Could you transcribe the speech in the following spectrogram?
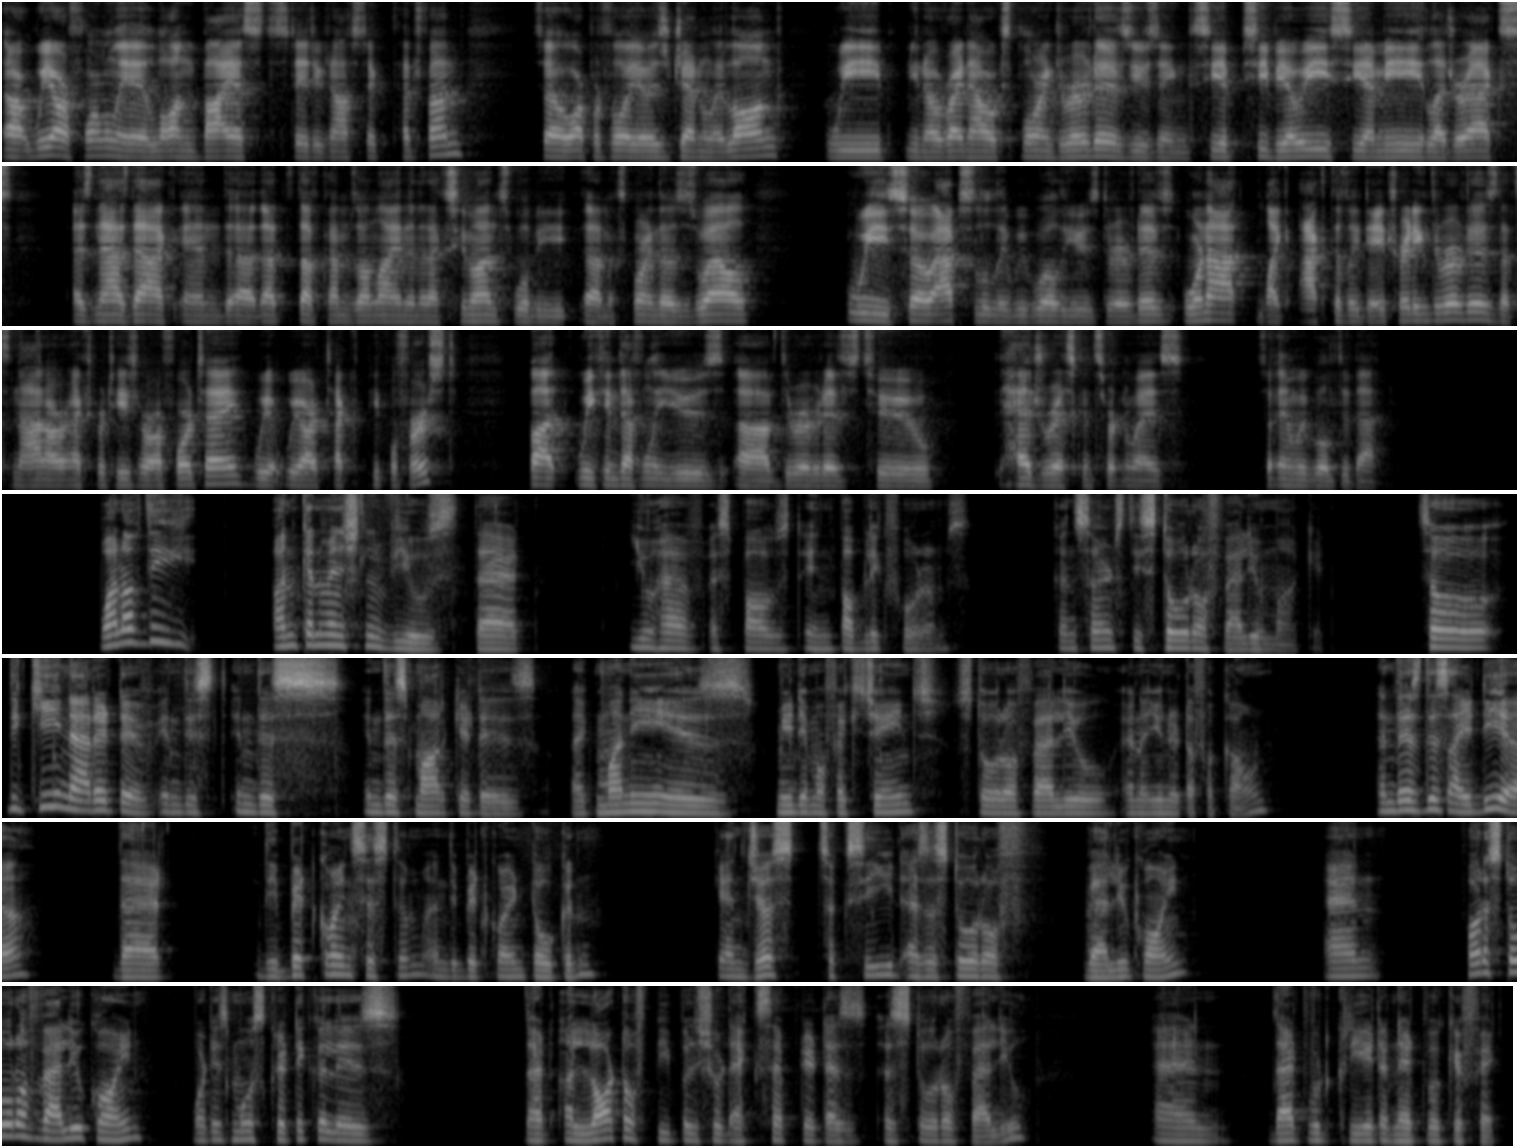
Uh, we are formally a long biased stage agnostic hedge fund. So our portfolio is generally long. We, you know, right now exploring derivatives using C- CBOE, CME, LedgerX, as Nasdaq, and uh, that stuff comes online in the next few months. We'll be um, exploring those as well. We so absolutely we will use derivatives. We're not like actively day trading derivatives. That's not our expertise or our forte. We we are tech people first, but we can definitely use uh, derivatives to hedge risk in certain ways. So and we will do that. One of the unconventional views that you have espoused in public forums concerns the store of value market so the key narrative in this in this in this market is like money is medium of exchange store of value and a unit of account. And there's this idea that the bitcoin system and the bitcoin token can just succeed as a store of value coin. And for a store of value coin what is most critical is that a lot of people should accept it as a store of value. And that would create a network effect.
